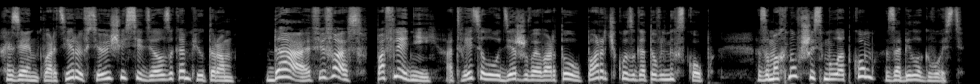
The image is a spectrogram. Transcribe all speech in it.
Хозяин квартиры все еще сидел за компьютером. «Да, Фифас, последний», — ответила, удерживая во рту парочку заготовленных скоб. Замахнувшись молотком, забила гвоздь.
